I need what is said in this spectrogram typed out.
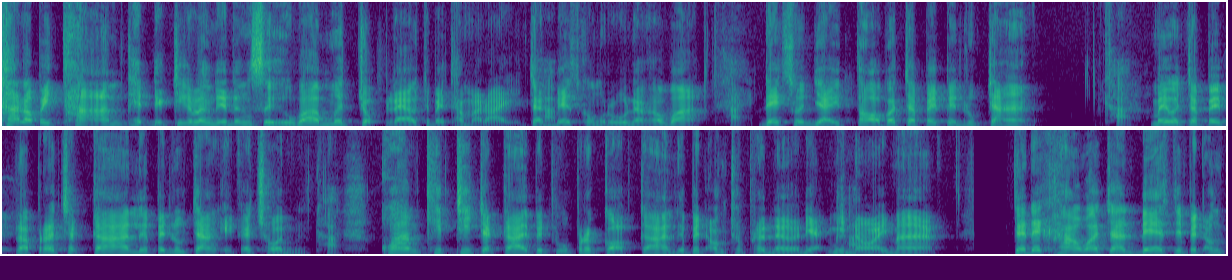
ถ้าเราไปถามเด็กที่กำลังเรียนหนังสือว่าเมื่อจบแล้วจะไปทำอะไรอาจารครัย์บเบสคงรู้นะครับว่าครับเด็กส่วนใหญ่ตอบว่าจะไปเป็นลูกจ้างครับไม่ว่าจะไปรับราชการหรือเป็นลูกจ้างเอกชนครับความคิดที่จะกลายเป็นผู้ประกอบการหรือเป็นองค์ประกอบเนี่ยมีครับน้อยมากแต่ได้ข่าวว่าอาจารย์เบสนี่เป็นองค์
